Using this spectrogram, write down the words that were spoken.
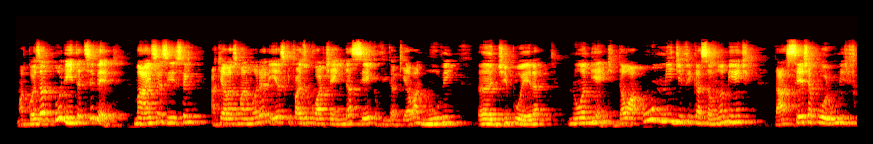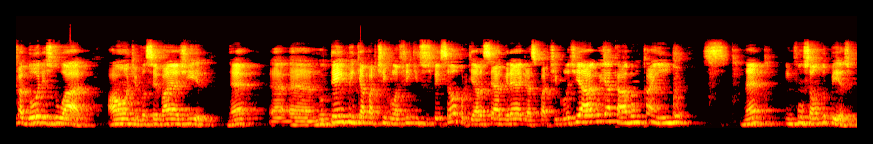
uma coisa bonita de se ver. Mas existem aquelas marmorarias que faz o corte ainda seco, fica aquela nuvem uh, de poeira no ambiente. Então a umidificação no ambiente, tá? seja por umidificadores do ar, aonde você vai agir, né? É, é, no tempo em que a partícula fica em suspensão, porque ela se agrega às partículas de água e acabam caindo né, em função do peso.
